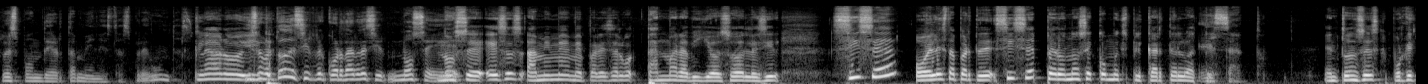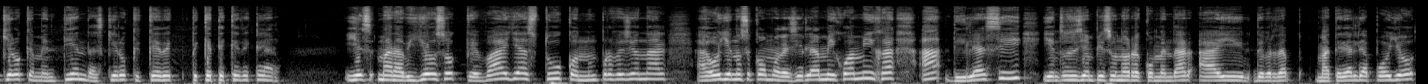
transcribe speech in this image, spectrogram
responder también estas preguntas. Claro, Y, y sobre todo decir, recordar decir, no sé. No sé, eso es, a mí me, me parece algo tan maravilloso el decir, sí sé, o él esta parte de, sí sé, pero no sé cómo explicártelo a ti. Exacto. Entonces, porque quiero que me entiendas, quiero que, quede, te- que te quede claro. Y es maravilloso que vayas tú con un profesional, a, oye, no sé cómo decirle a mi hijo, a mi hija, ah, dile así, y entonces ya empieza uno a recomendar, hay de verdad material de apoyo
